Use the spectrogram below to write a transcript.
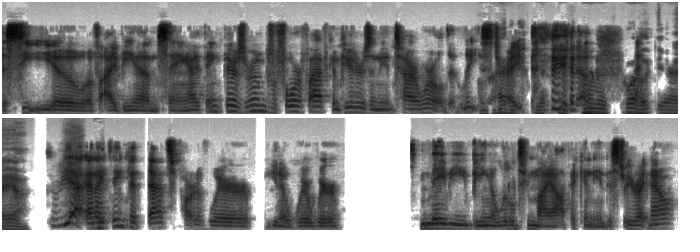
the CEO of IBM saying, I think there's room for four or five computers in the entire world at least, right? right? you know? quote. Yeah, yeah. Yeah, and I think that that's part of where, you know, where we're maybe being a little too myopic in the industry right now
